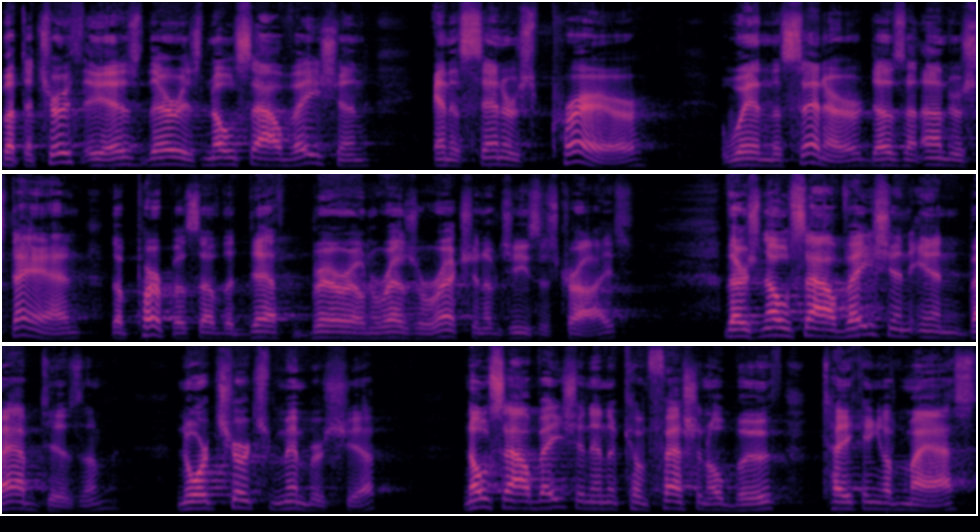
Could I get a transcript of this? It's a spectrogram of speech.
But the truth is, there is no salvation in a sinner's prayer when the sinner doesn't understand the purpose of the death, burial, and resurrection of Jesus Christ. There's no salvation in baptism, nor church membership, no salvation in a confessional booth, taking of Mass,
